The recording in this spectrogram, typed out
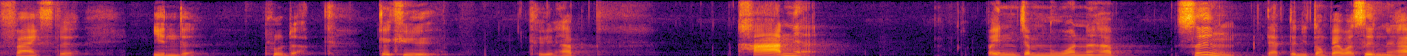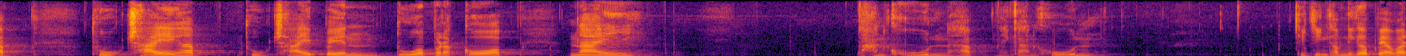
a factor in the product ก็คือ คือนะครับ ฐานเนี่ย เป็นจำนวนนะครับ ซึ่งแต่ตัวนี้ต้องแปลว่าซึ่งนะครับ ถูกใช้ครับ ถูกใช้เป็นตัวประกอบในการคูณนะครับ ในการคูณ ที่จริงคำนี้ก็แปลว่า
